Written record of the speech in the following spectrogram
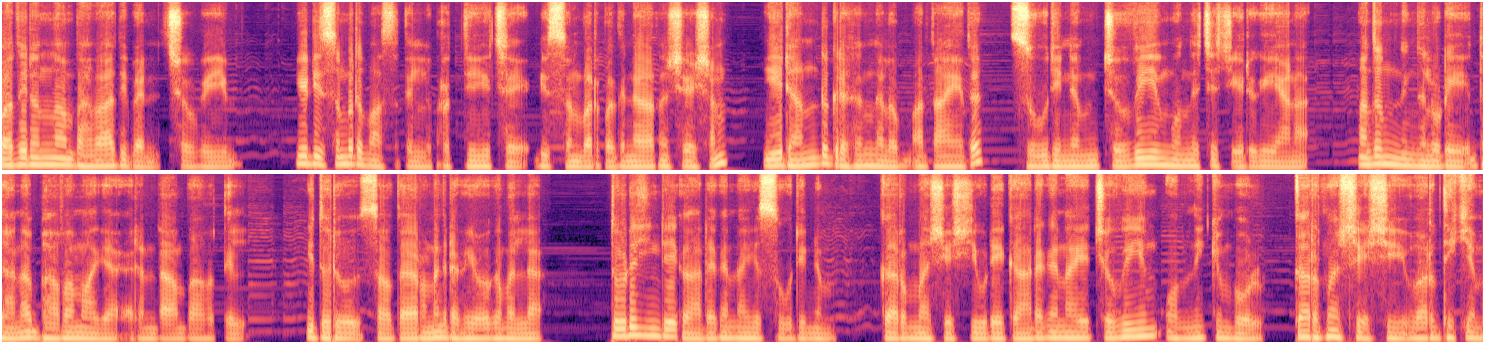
പതിനൊന്നാം ഭവാധിപൻ ചൊവ്വയും ഈ ഡിസംബർ മാസത്തിൽ പ്രത്യേകിച്ച് ഡിസംബർ പതിനാറിന് ശേഷം ഈ രണ്ട് ഗ്രഹങ്ങളും അതായത് സൂര്യനും ചൊവ്വയും ഒന്നിച്ചു ചേരുകയാണ്. അതും നിങ്ങളുടെ ധനഭാവമായ രണ്ടാം ഭാവത്തിൽ. ഇതൊരു സാധാരണ ഗ്രഹയോഗമല്ല. തൊഴിലിന്റെ കാരകനായ സൂര്യനും കർമ്മശേഷിയുടെ കാരകനായ ചൊവ്വയും ഒന്നിക്കുമ്പോൾ കർമ്മശേഷി വർദ്ധിക്കും.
